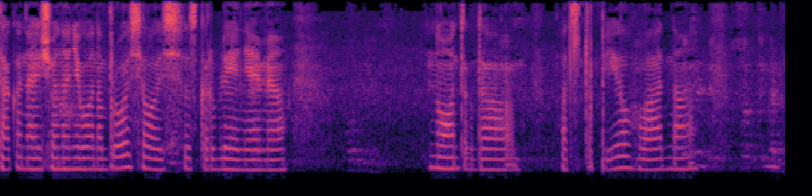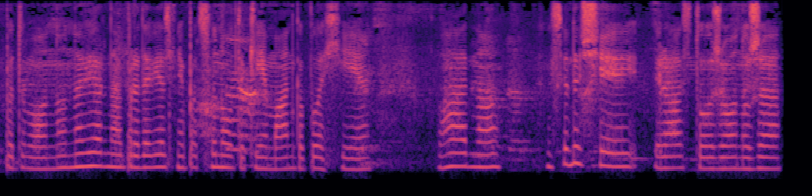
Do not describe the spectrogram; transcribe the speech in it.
Так она еще на него набросилась с оскорблениями. Но он тогда отступил, ладно. Подумал, ну, наверное, продавец мне подсунул такие манго плохие. Ладно, на следующий раз тоже он уже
